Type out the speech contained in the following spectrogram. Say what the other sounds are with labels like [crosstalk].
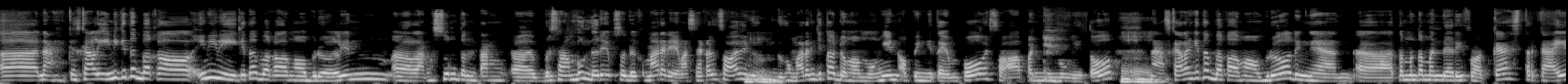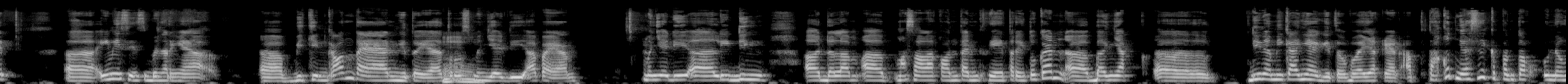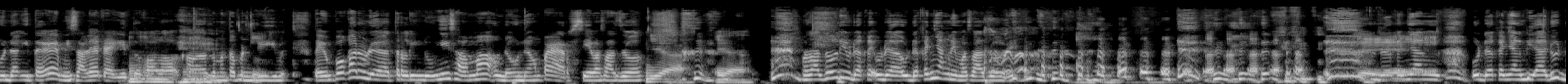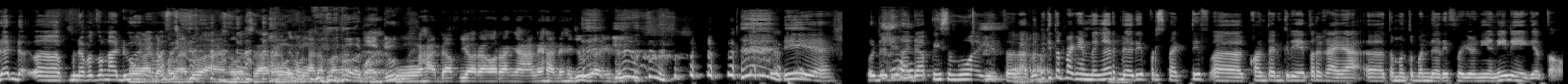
Uh, nah, kali ini kita bakal ini nih kita bakal ngobrolin uh, langsung tentang uh, bersambung dari episode kemarin ya Mas. Ya kan soalnya hmm minggu kemarin kita udah ngomongin opini Tempo soal pendingung itu. Hmm. Nah, sekarang kita bakal ngobrol dengan uh, teman-teman dari broadcast terkait uh, ini sih sebenarnya uh, bikin konten gitu ya, terus menjadi apa ya? menjadi uh, leading uh, dalam uh, masalah konten creator itu kan uh, banyak uh, dinamikanya gitu banyak ya takut nggak sih kepentok undang-undang ITE misalnya kayak gitu? Kalau hmm, kalau teman-teman di Tempo kan udah terlindungi sama undang-undang pers ya Mas Azul. Iya [laughs] iya. Mas Azul nih udah udah udah kenyang nih Mas Azul. Nih [laughs] udah kenyang udah kenyang diadu dan uh, mendapat pengaduan ya Mas. pengaduan. Sekarang menghadapi, menghadapi orang-orang yang aneh-aneh juga itu [laughs] iya udah [laughs] dihadapi semua gitu. Nah, tapi kita pengen dengar dari perspektif uh, content creator kayak uh, teman-teman dari Reunion ini gitu.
